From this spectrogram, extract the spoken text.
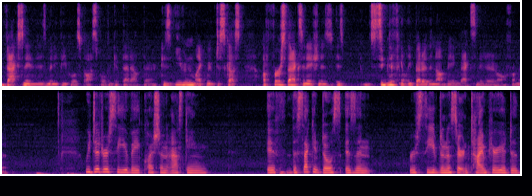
vaccinated as many people as possible to get that out there. Because even like we've discussed, a first vaccination is is significantly better than not being vaccinated at all from it. We did receive a question asking if the second dose isn't received in a certain time period, do,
